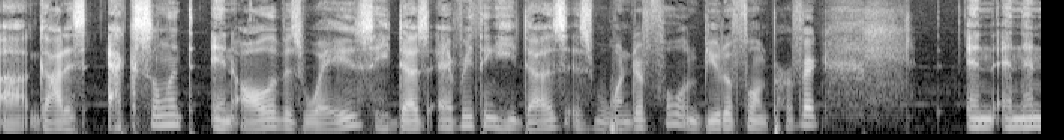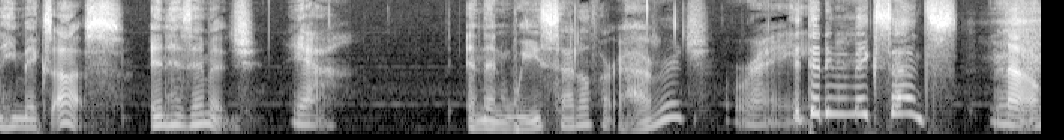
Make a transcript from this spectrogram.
Uh, God is excellent in all of his ways. He does everything he does is wonderful and beautiful and perfect. And and then he makes us in his image. Yeah. And then we settle for average? Right. It didn't even make sense. No.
